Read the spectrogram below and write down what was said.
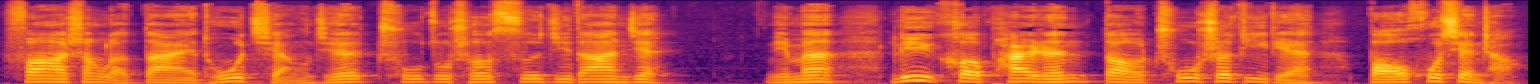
发生了歹徒抢劫出租车司机的案件，你们立刻派人到出事地点保护现场。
